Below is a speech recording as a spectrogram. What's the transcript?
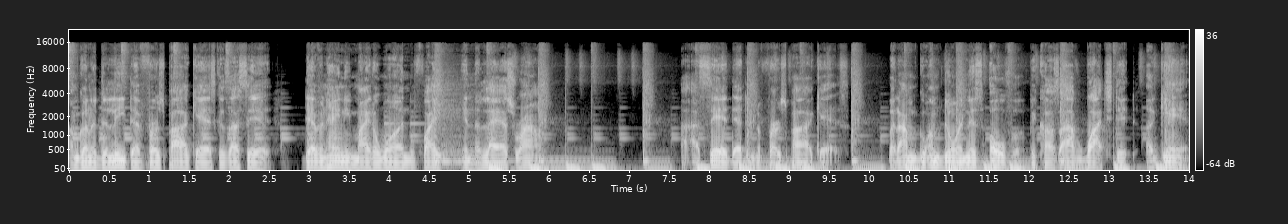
I'm gonna delete that first podcast because I said Devin Haney might have won the fight in the last round. I said that in the first podcast, but I'm I'm doing this over because I've watched it again,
